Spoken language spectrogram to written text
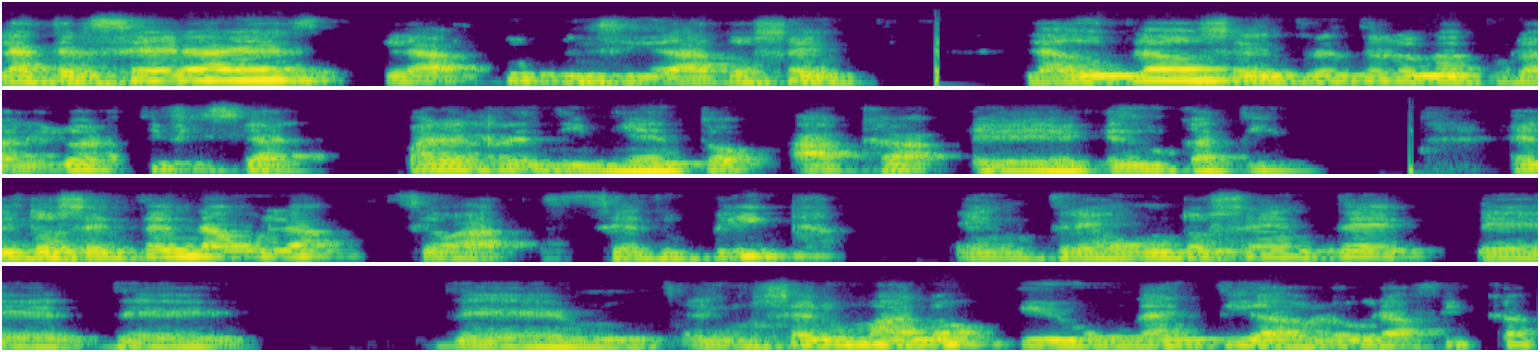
La tercera es la duplicidad docente. La dupla docente entre lo natural y lo artificial para el rendimiento eh, educativo. El docente en aula se, va, se duplica entre un docente de de un ser humano y una entidad holográfica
